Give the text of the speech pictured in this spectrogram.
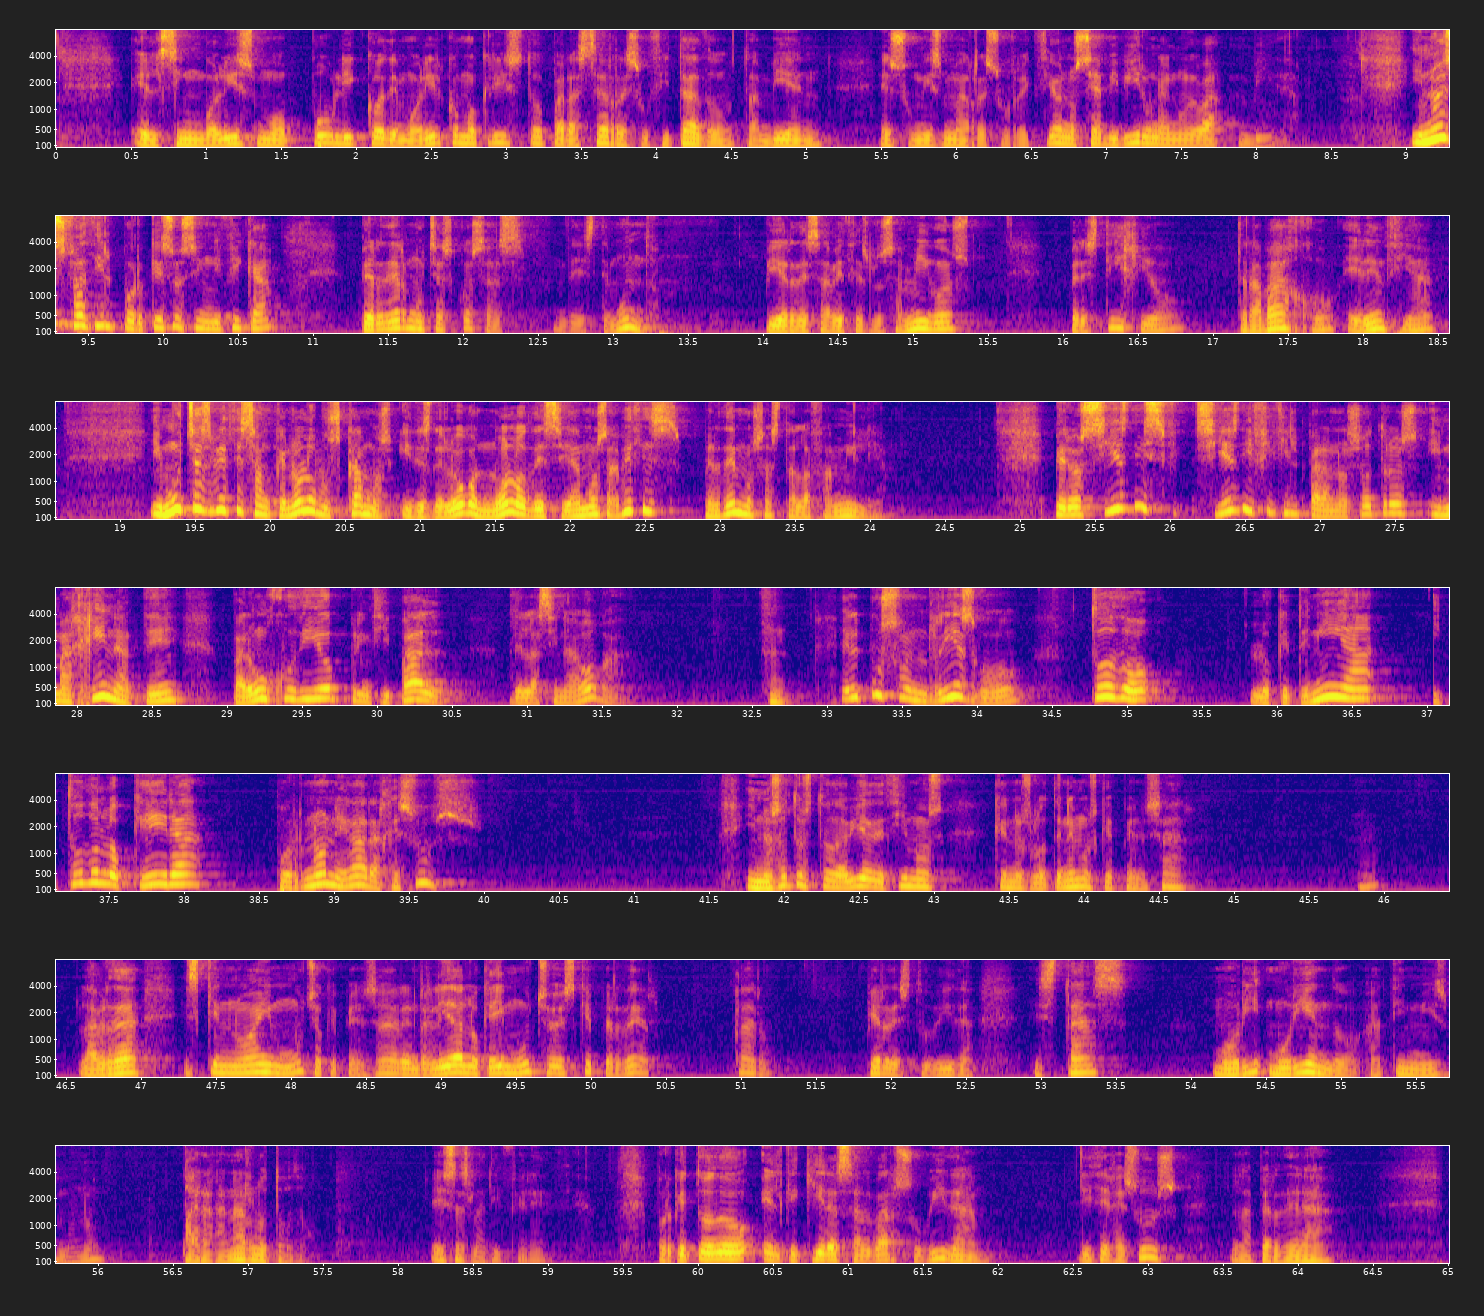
el simbolismo público de morir como Cristo para ser resucitado también en su misma resurrección, o sea, vivir una nueva vida. Y no es fácil porque eso significa perder muchas cosas de este mundo. Pierdes a veces los amigos, prestigio, trabajo, herencia, y muchas veces, aunque no lo buscamos y desde luego no lo deseamos, a veces perdemos hasta la familia. Pero si es, si es difícil para nosotros, imagínate para un judío principal de la sinagoga. Él puso en riesgo todo lo que tenía y todo lo que era por no negar a Jesús. Y nosotros todavía decimos que nos lo tenemos que pensar. La verdad es que no hay mucho que pensar. En realidad lo que hay mucho es que perder. Claro, pierdes tu vida. Estás muriendo a ti mismo, ¿no? Para ganarlo todo. Esa es la diferencia. Porque todo el que quiera salvar su vida, dice Jesús, la perderá.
